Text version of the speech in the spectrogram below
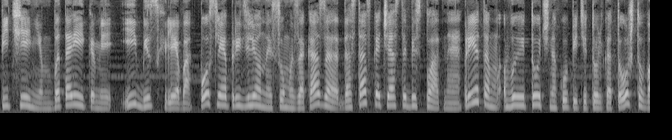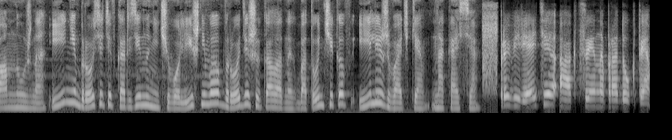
печеньем, батарейками и без хлеба. После определенной суммы заказа доставка часто бесплатная. При этом вы точно купите только то, что вам нужно, и не бросите в корзину ничего лишнего, вроде шоколадных батончиков или жвачки на кассе. Проверяйте акции на продукты.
